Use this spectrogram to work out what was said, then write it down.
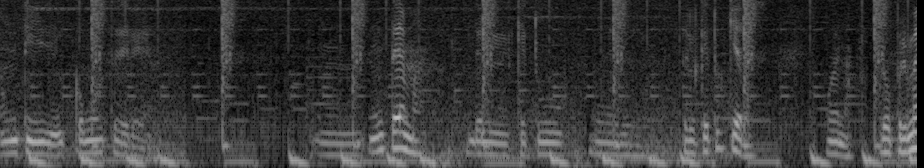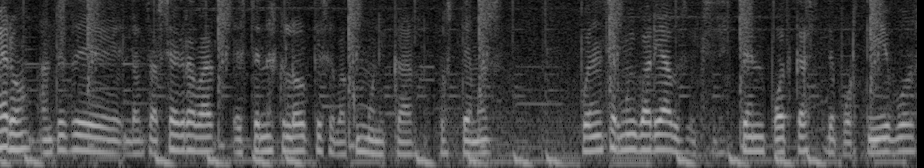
un ¿cómo te diré? un tema del que tú del, que tú quieras bueno lo primero antes de lanzarse a grabar es tener claro que se va a comunicar los temas pueden ser muy variados existen podcasts deportivos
